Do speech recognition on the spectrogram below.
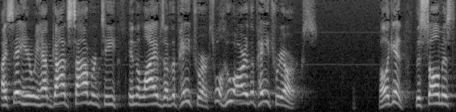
I say here we have God's sovereignty in the lives of the patriarchs. Well, who are the patriarchs? Well, again, the psalmist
